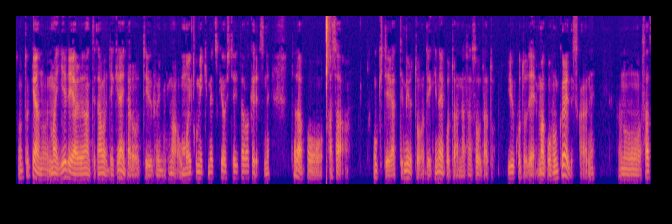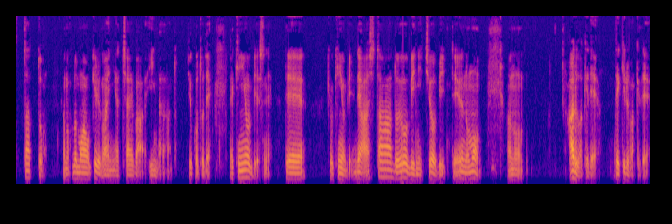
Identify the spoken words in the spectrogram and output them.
その時はあの、まあ、家でやるなんて多分できないだろうっていうふうに、まあ、思い込み決めつけをしていたわけですね。ただ、こう、朝起きてやってみるとできないことはなさそうだということで、まあ、5分くらいですからね、あのさっさっと、あの、子供が起きる前にやっちゃえばいいんだなということで、で金曜日ですね。で、今日金曜日。で、明日土曜日、日曜日っていうのも、あの、あるわけで、できるわけで、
